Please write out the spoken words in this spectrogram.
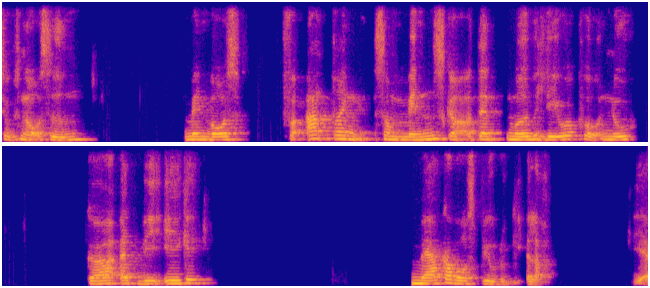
tusind år siden. Men vores forandring som mennesker og den måde, vi lever på nu, gør, at vi ikke mærker vores biologi, eller ja,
